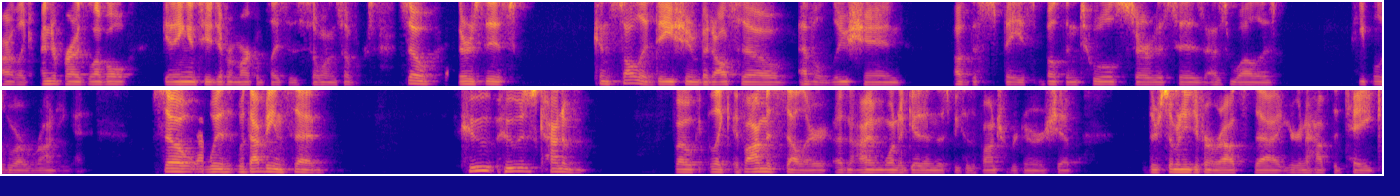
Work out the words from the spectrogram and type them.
or like enterprise level, getting into different marketplaces, so on and so forth. So there's this consolidation, but also evolution of the space, both in tools, services, as well as people who are running it. So with with that being said, who who's kind of folk like if I'm a seller and I want to get in this because of entrepreneurship, there's so many different routes that you're gonna have to take.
